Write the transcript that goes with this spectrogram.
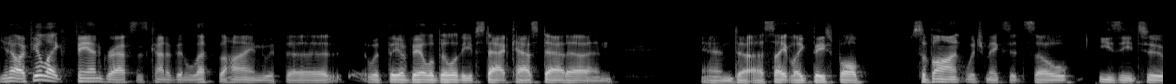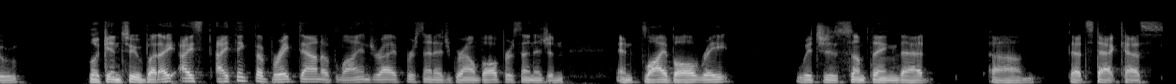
you know, I feel like Fangraphs has kind of been left behind with the with the availability of Statcast data and and uh, a site like Baseball Savant, which makes it so easy to look into. But I, I I think the breakdown of line drive percentage, ground ball percentage, and and fly ball rate, which is something that um, that Statcast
